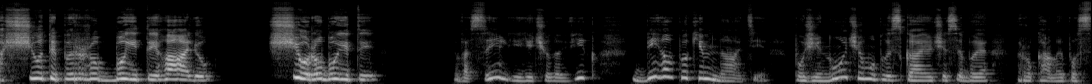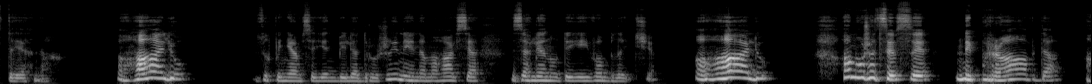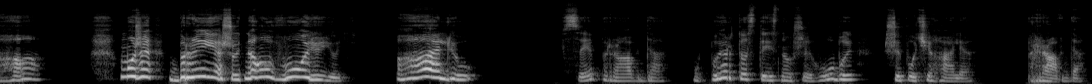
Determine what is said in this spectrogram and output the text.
А що тепер робити, Галю? Що робити? Василь, її чоловік, бігав по кімнаті, по жіночому плескаючи себе руками по стегнах. Галю. зупинявся він біля дружини і намагався заглянути їй в обличчя. Галю, а може, це все неправда? Га? Може, брешуть, наговорюють? Галю. Все правда, уперто стиснувши губи, шипоче Галя. Правда.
